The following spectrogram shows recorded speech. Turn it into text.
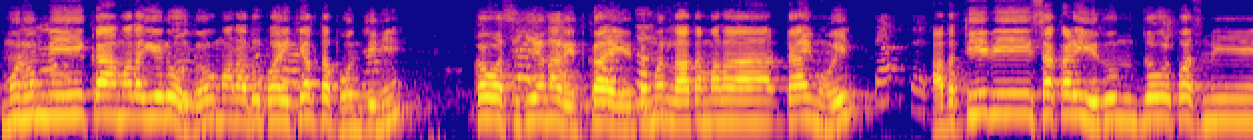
म्हणून मी कामाला गेलो होतो मला दुपारी केलता फोन तिने. कवासी येणार आहेत काय आहे? तर म्हणलं आता मला टाईम होईल. आता ती बी सकाळी इथून जवळपास मी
